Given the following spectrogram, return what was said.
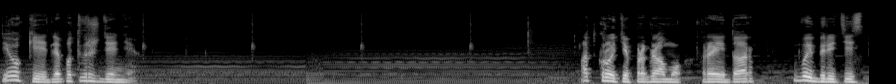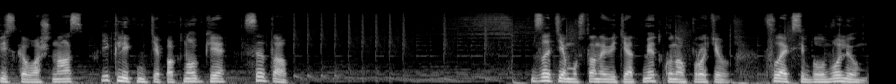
и ОК для подтверждения. Откройте программу Radar, выберите из списка ваш NAS и кликните по кнопке Setup. Затем установите отметку напротив Flexible Volume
